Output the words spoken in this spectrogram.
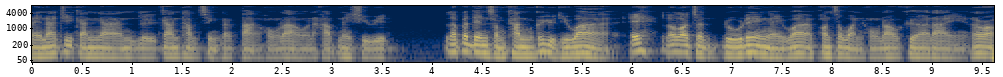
ในหน้าที่การงานหรือการทำสิ่งต่างๆ ของเรานะครับในชีวิต และประเด็นสำคัญมันก็อยู่ที่ว่า เอ๊ะ แล้วเราจะรู้ได้ยังไงว่าพรสวรรค์ของเราคืออะไร แล้วเรา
